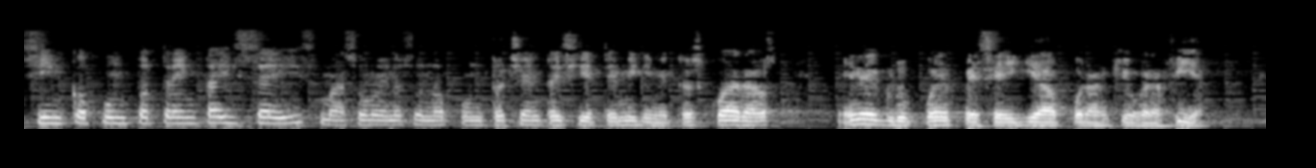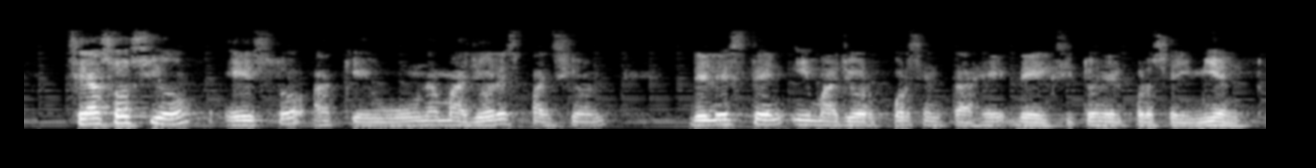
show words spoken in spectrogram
5.36 más o menos 1.87 milímetros cuadrados en el grupo de PCI guiado por angiografía. Se asoció esto a que hubo una mayor expansión del estén y mayor porcentaje de éxito en el procedimiento.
